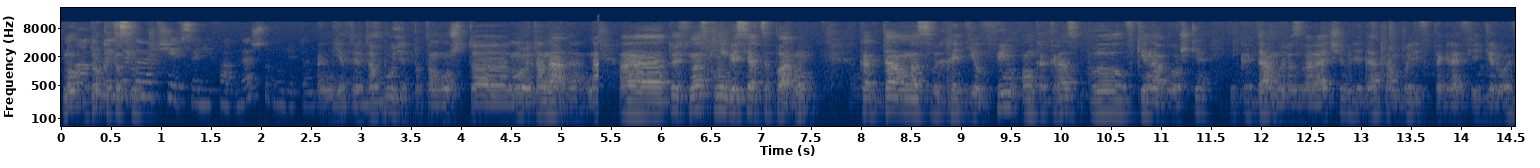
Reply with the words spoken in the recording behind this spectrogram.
но а, вдруг то это... это вообще все не факт, да, что будет там? нет, это будет, потому что, ну, это надо. На- А, то есть у нас книга «Сердце Пармы». когда у нас выходил фильм, он как раз был в кинообложке. И когда мы разворачивали, да, там были фотографии героев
